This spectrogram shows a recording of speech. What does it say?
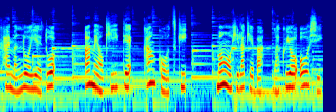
开门落叶多。雨を聞いて観光つき、門を開けば落葉多し。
